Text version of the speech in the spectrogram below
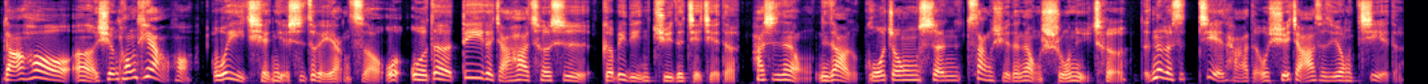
然后呃悬空跳哈。我以前也是这个样子哦，我我的第一个脚踏车是隔壁邻居的姐姐的，她是那种你知道国中生上学的那种淑女车，那个是借她的。我学脚踏车是用借的，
